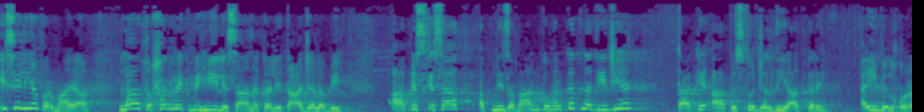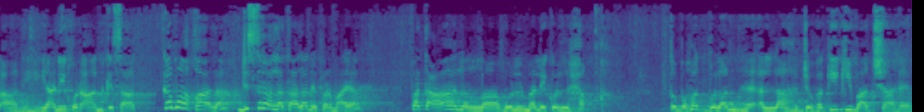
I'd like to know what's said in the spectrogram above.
اسی لیے فرمایا، لا تحرک بھی لسان کا لتعجل بھی آپ اس کے ساتھ اپنی زبان کو حرکت نہ دیجیے تاکہ آپ اس کو جلدی یاد کریں۔ ای بالقرآن یعنی قرآن کے ساتھ۔ کما قال، جس طرح اللہ تعالیٰ نے فرمایا فتح اللہ الملک الحق، تو بہت بلند ہے اللہ جو حقیقی بادشاہ ہے۔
